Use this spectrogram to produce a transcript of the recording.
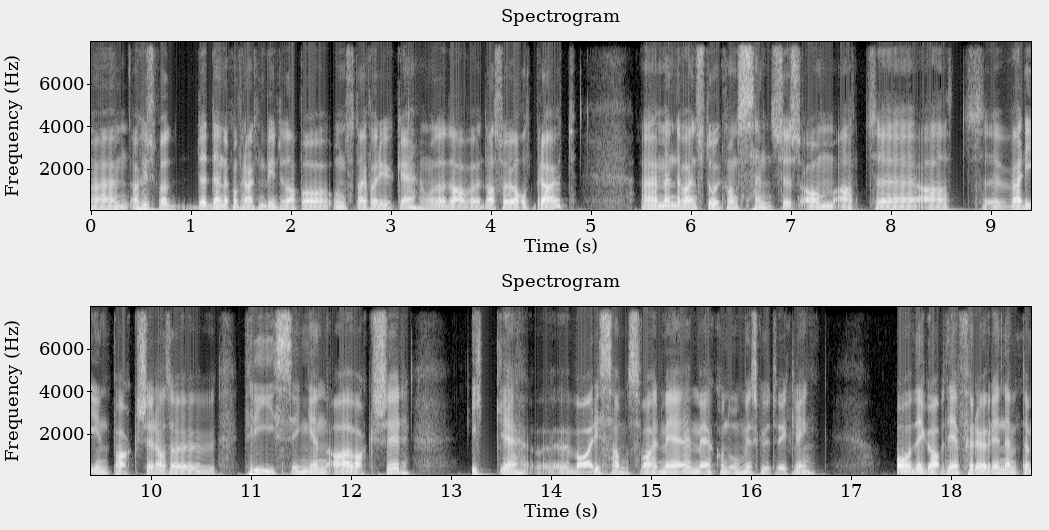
uh, Og husk på at denne konferansen begynte da på onsdag i forrige uke, og da, da så jo alt bra ut. Men det var en stor konsensus om at, at verdien på aksjer, altså prisingen av aksjer, ikke var i samsvar med, med økonomisk utvikling. Og det gapet det for øvrig nevnte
